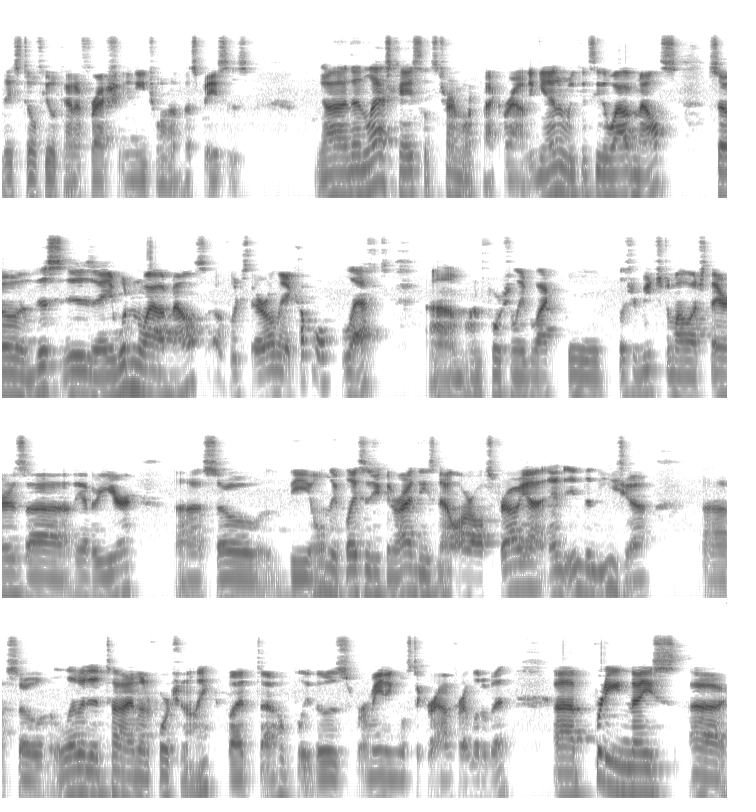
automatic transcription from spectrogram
they still feel kind of fresh in each one of the spaces. Uh, then last case, let's turn work back around again, and we can see the wild mouse. So this is a wooden wild mouse, of which there are only a couple left. Um, unfortunately, Blackpool Pleasure Beach demolished theirs uh, the other year. Uh, so the only places you can ride these now are Australia and Indonesia. Uh, so limited time, unfortunately, but uh, hopefully those remaining will stick around for a little bit. Uh, pretty nice uh,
